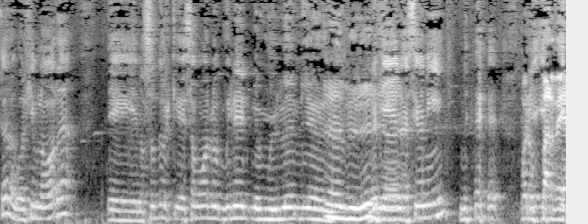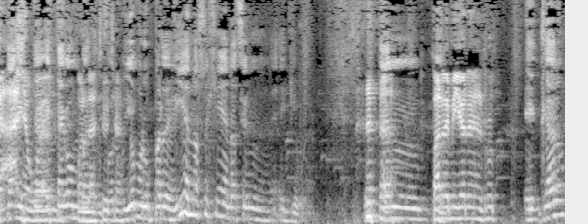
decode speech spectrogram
Claro, por ejemplo, ahora. eh, nosotros que somos los, millen- los millennials, la generación I, Por un par de años, weón, con- por la por- chucha. yo por un par de días no soy generación X, weón. Están, par de millones en el root. Eh, claro,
